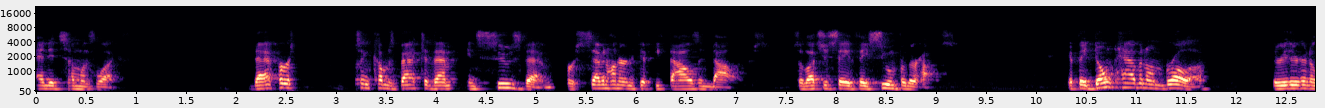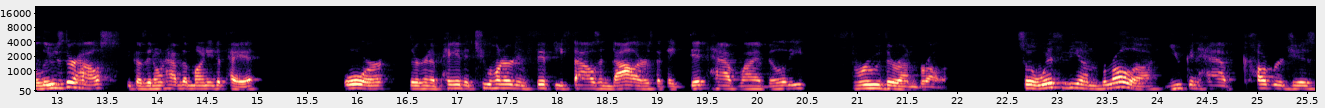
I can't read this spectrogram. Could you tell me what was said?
ended someone's life. That person comes back to them and sues them for $750,000. So let's just say if they sue them for their house. If they don't have an umbrella, they're either going to lose their house because they don't have the money to pay it, or they're going to pay the $250,000 that they didn't have liability through their umbrella. So with the umbrella, you can have coverages.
